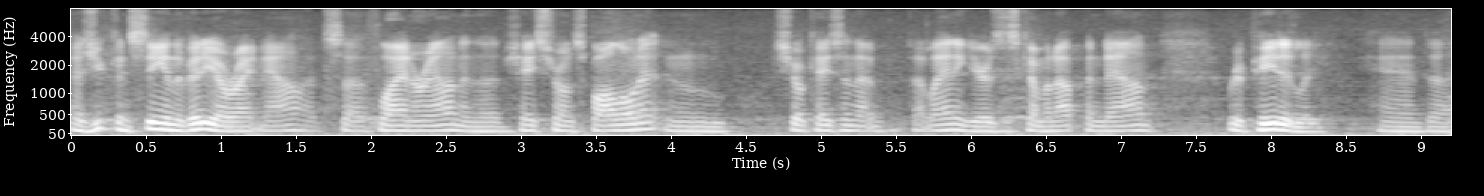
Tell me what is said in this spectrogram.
as you can see in the video right now, it's uh, flying around and the chase drone's following it and showcasing that, that landing gears is coming up and down repeatedly. And uh,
